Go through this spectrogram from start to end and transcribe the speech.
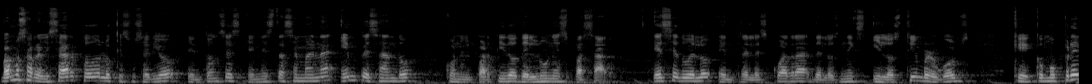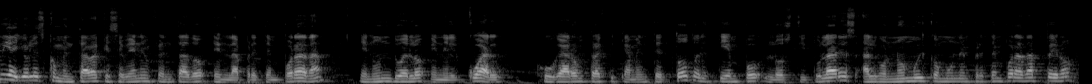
vamos a revisar todo lo que sucedió entonces en esta semana empezando con el partido del lunes pasado. Ese duelo entre la escuadra de los Knicks y los Timberwolves que como previa yo les comentaba que se habían enfrentado en la pretemporada en un duelo en el cual jugaron prácticamente todo el tiempo los titulares, algo no muy común en pretemporada, pero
